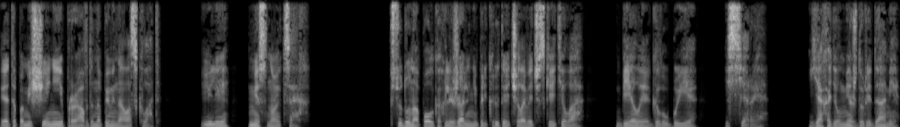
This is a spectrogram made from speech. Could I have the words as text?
Это помещение и правда напоминало склад. Или мясной цех. Всюду на полках лежали неприкрытые человеческие тела, белые, голубые и серые. Я ходил между рядами,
